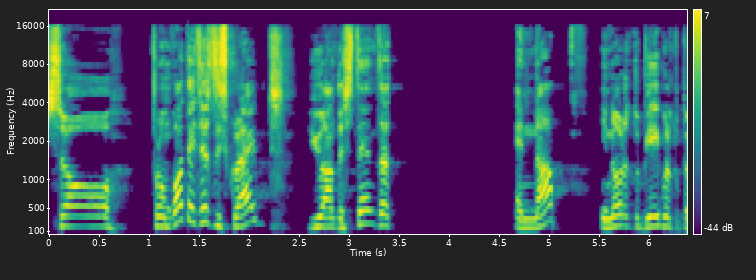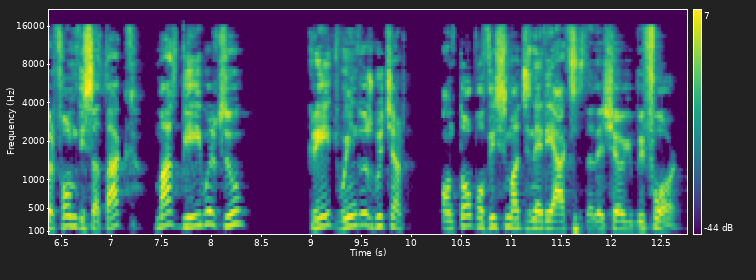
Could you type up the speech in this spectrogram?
So, from what I just described, you understand that an app, in order to be able to perform this attack, must be able to create windows which are on top of this imaginary axis that I showed you before.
